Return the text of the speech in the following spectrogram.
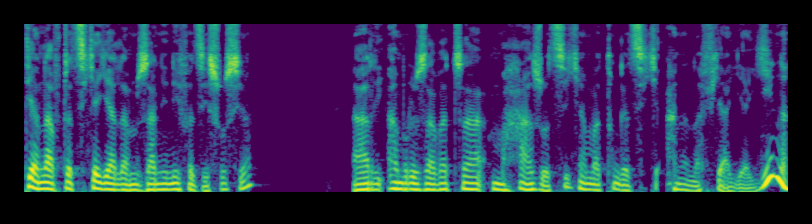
te hanavotra antsika hiala amin'izany anefa jesosy a Ary amin'ireo zavatra mahazo antsika mahatonga antsika hanana fiahiahiana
